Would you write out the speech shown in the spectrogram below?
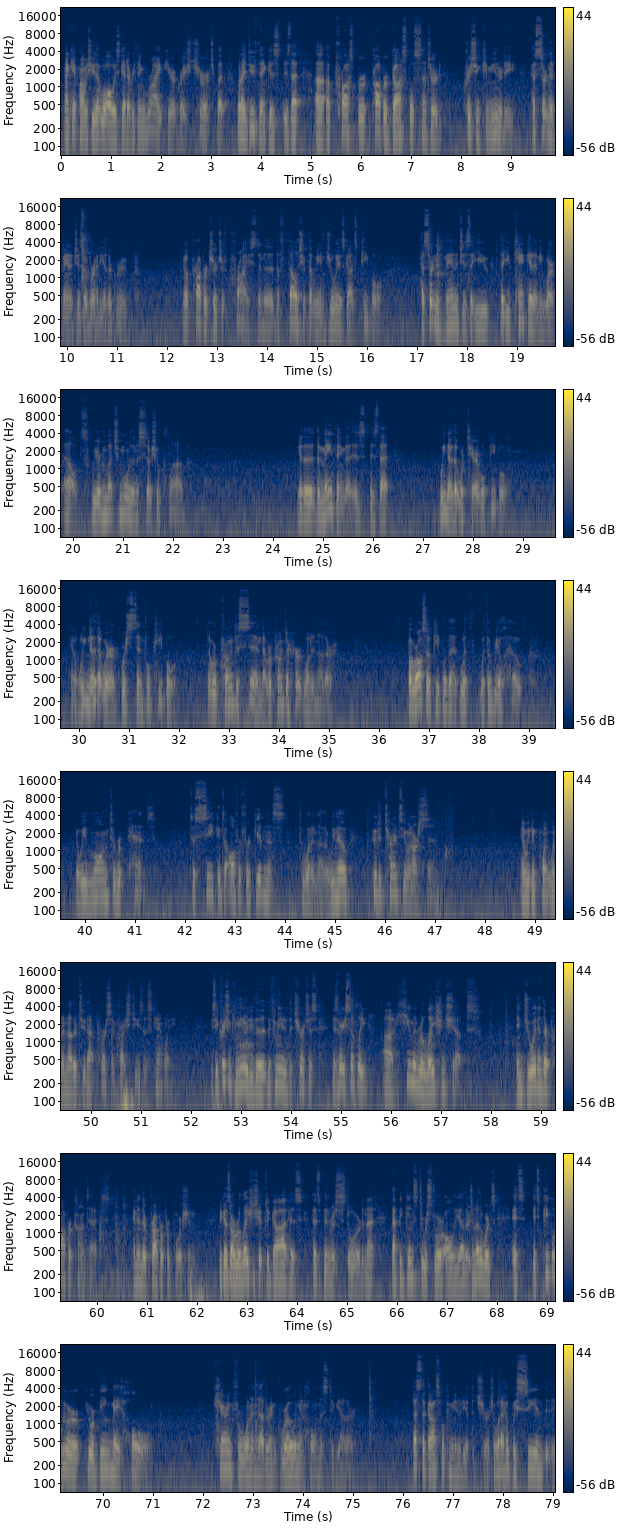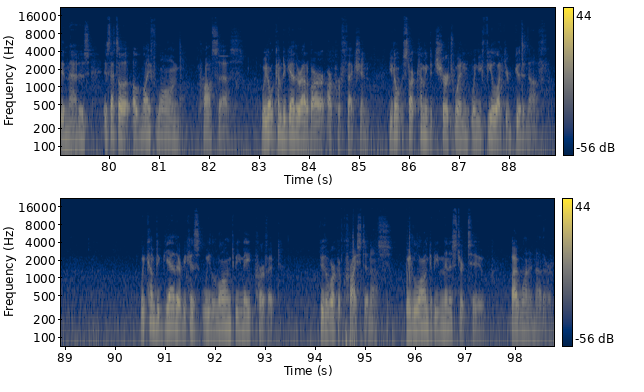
And I can't promise you that we'll always get everything right here at Grace Church, but what I do think is, is that uh, a prosper, proper gospel centered Christian community has certain advantages over any other group. You know, a proper church of Christ and the, the fellowship that we enjoy as God's people has certain advantages that you that you can't get anywhere else. We are much more than a social club. You know, the, the main thing that is is that we know that we're terrible people. You know, we know that we're we're sinful people that we're prone to sin, that we're prone to hurt one another. But we're also people that with, with a real hope. We long to repent, to seek and to offer forgiveness to one another. We know who to turn to in our sin. And we can point one another to that person, Christ Jesus, can't we? You see, Christian community, the, the community of the church, is, is very simply uh, human relationships enjoyed in their proper context and in their proper proportion because our relationship to God has has been restored, and that that begins to restore all the others. In other words, it's it's people who are who are being made whole, caring for one another and growing in wholeness together. That's the gospel community of the church, and what I hope we see in, in that is is that's a, a lifelong process. We don't come together out of our, our perfection. You don't start coming to church when, when you feel like you're good enough we come together because we long to be made perfect through the work of Christ in us. We long to be ministered to by one another.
